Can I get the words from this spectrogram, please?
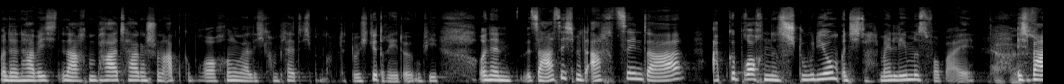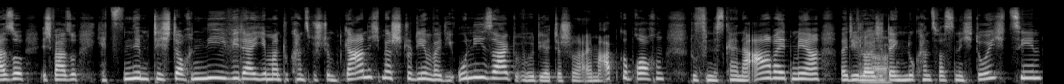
Und dann habe ich nach ein paar Tagen schon abgebrochen, weil ich komplett, ich bin komplett durchgedreht irgendwie. Und dann saß ich mit 18 da, abgebrochenes Studium und ich dachte, mein Leben ist vorbei. Ja, ich war so, ich war so, jetzt nimmt dich doch nie wieder jemand, du kannst bestimmt gar nicht mehr studieren, weil die Uni sagt, oh, die hat ja schon einmal abgebrochen, du findest keine Arbeit mehr, weil die Leute denken, du kannst was nicht durchziehen.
